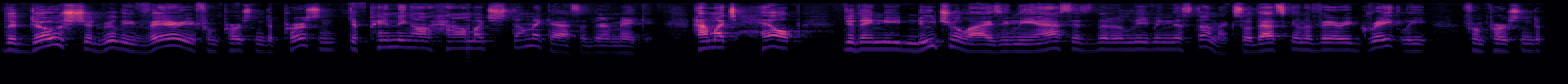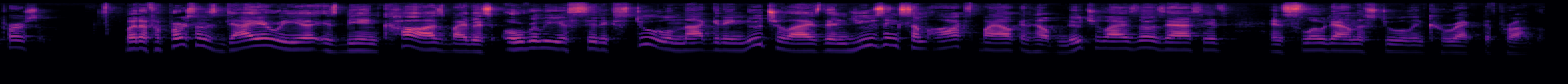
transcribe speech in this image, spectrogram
the dose should really vary from person to person depending on how much stomach acid they're making. How much help do they need neutralizing the acids that are leaving the stomach? So that's going to vary greatly from person to person. But if a person's diarrhea is being caused by this overly acidic stool not getting neutralized, then using some ox bile can help neutralize those acids and slow down the stool and correct the problem.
